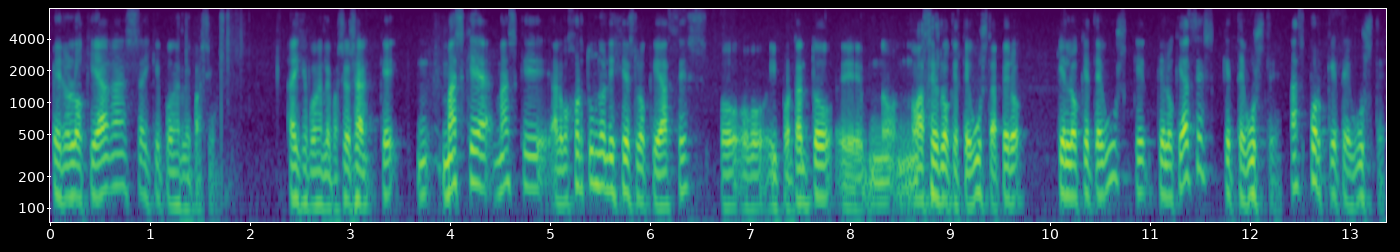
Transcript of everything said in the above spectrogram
Pero lo que hagas hay que ponerle pasión. Hay que ponerle pasión. O sea, que más que, más que a lo mejor tú no eliges lo que haces o, y por tanto eh, no, no, haces lo que te gusta, pero que lo que, te, que, que lo que haces que te guste. Haz porque te guste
